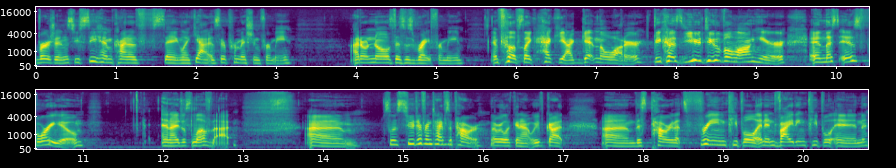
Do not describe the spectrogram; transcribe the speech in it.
versions, you see him kind of saying, like, yeah, is there permission for me? I don't know if this is right for me. And Philip's like, heck yeah, get in the water because you do belong here and this is for you. And I just love that. Um, so it's two different types of power that we're looking at. We've got um, this power that's freeing people and inviting people in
